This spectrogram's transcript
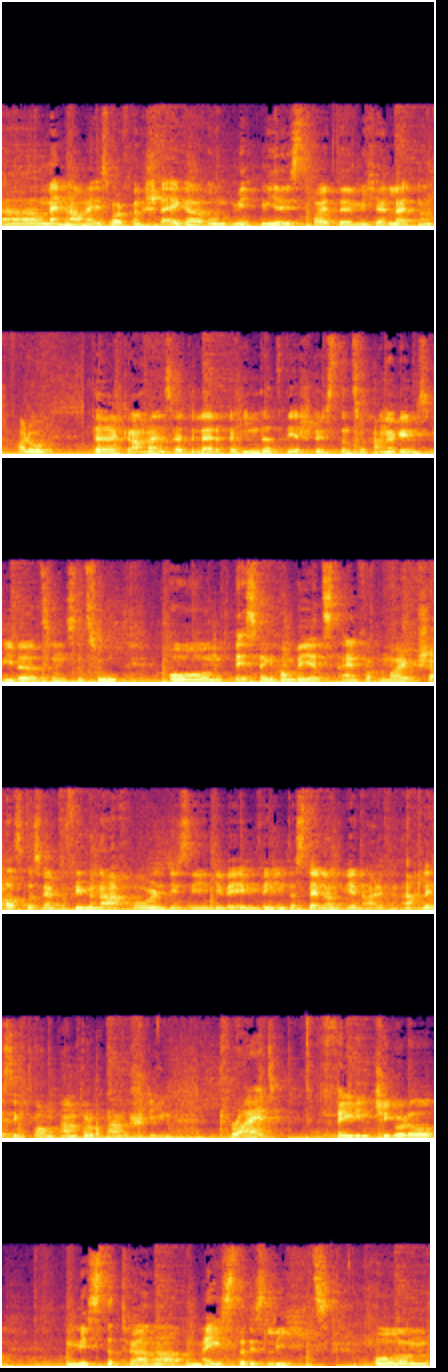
Äh, mein Name ist Wolfgang Steiger und mit mir ist heute Michael Leitner. Hallo. Der Grammer ist heute leider verhindert, der stößt dann zu Hunger Games wieder zu uns dazu. Und deswegen haben wir jetzt einfach mal geschaut, dass wir ein paar Filme nachholen, die, sie, die wir eben wegen Interstellar und Biennale vernachlässigt haben, am Programm stehen. Pride, Fading Gigolo, Mr. Turner, Meister des Lichts und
